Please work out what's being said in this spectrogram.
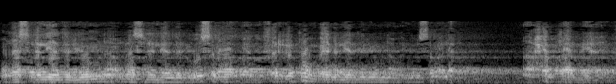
وغسل اليد اليمنى وغسل اليد اليسرى يعني يفرقون بين اليد اليمنى واليسرى. لا ما أحد قال بهذا.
